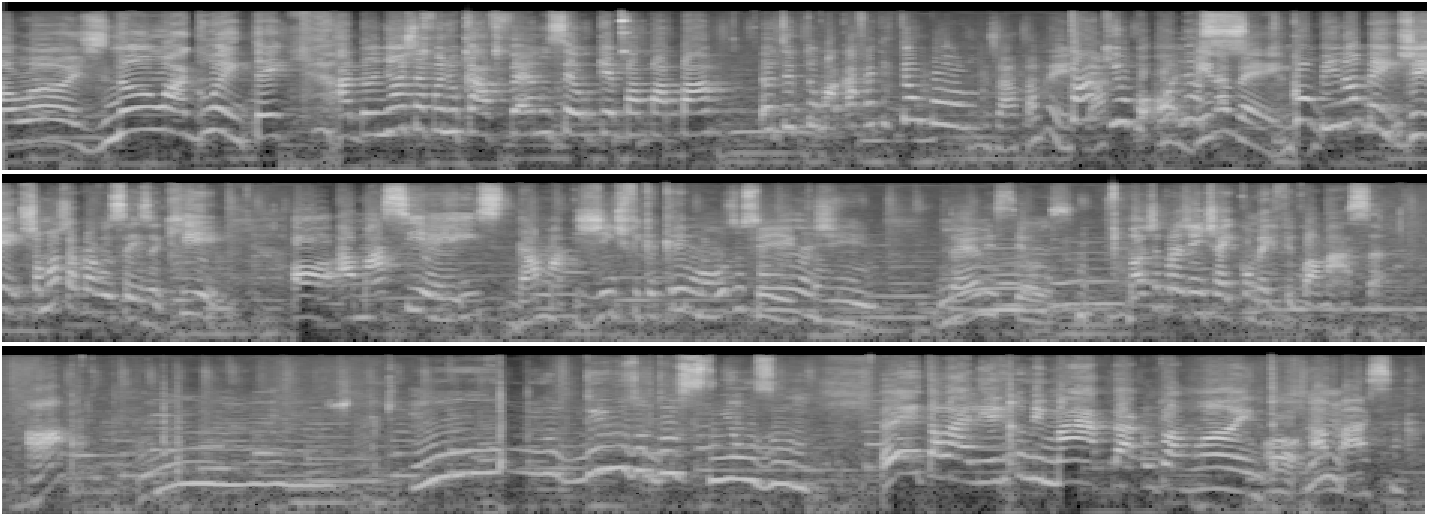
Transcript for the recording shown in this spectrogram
Solange, não aguentei. A Daniel Stefani, o café, não sei o que, papapá. Eu tenho que tomar café, tem que ter um bolo. Exatamente. Tá aqui o bolo. Olha Combina bem. Combina bem. Gente, deixa eu mostrar pra vocês aqui. Ó, a maciez da ma... Gente, fica cremoso, Solange. Hum. Delicioso. Mostra pra gente aí como é que ficou a massa. Ó. Hum. Hum, meu Deus do céu, zoom. Eita, que tu me mata com tua mãe. Ó, a Hum. massa.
